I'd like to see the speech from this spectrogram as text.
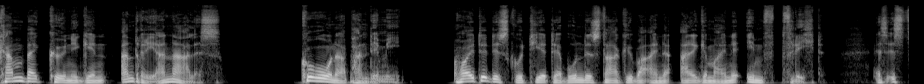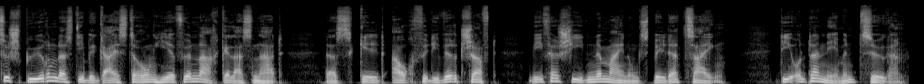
Comeback-Königin Andrea Nahles. Corona-Pandemie. Heute diskutiert der Bundestag über eine allgemeine Impfpflicht. Es ist zu spüren, dass die Begeisterung hierfür nachgelassen hat. Das gilt auch für die Wirtschaft, wie verschiedene Meinungsbilder zeigen. Die Unternehmen zögern.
